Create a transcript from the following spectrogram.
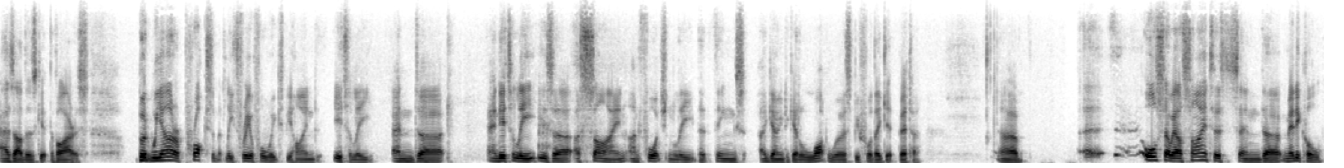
as others get the virus. But we are approximately three or four weeks behind Italy, and uh, and Italy is a, a sign, unfortunately, that things are going to get a lot worse before they get better. Uh, also, our scientists and uh, medical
